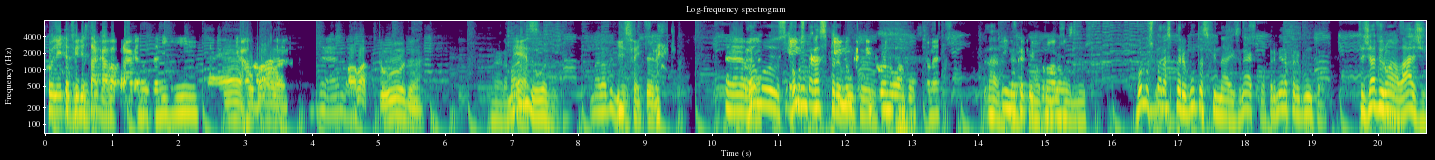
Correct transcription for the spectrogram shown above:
Colheita feliz tacava praga nos amiguinhos. É, roubava. É, roubava tudo. Era maravilhoso. Maravilhoso. Isso é internet. É, vamos vamos nunca, para as perguntas. Quem nunca clicou no anúncio, né? Ah, quem nunca clicou no anúncio? Vamos para as perguntas finais, né? A primeira pergunta. Você já virou uma laje?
